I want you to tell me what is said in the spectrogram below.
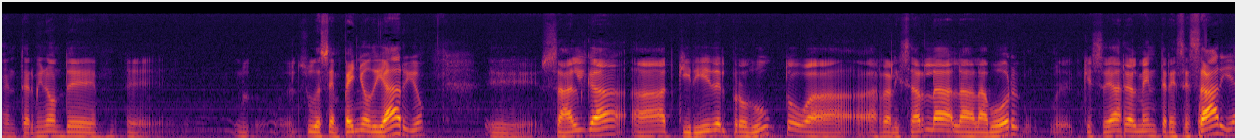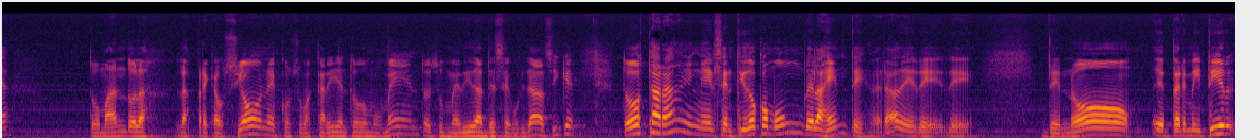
en términos de su desempeño diario, eh, salga a adquirir el producto, a, a realizar la, la labor eh, que sea realmente necesaria, tomando las, las precauciones, con su mascarilla en todo momento, y sus medidas de seguridad. Así que todo estará en el sentido común de la gente, ¿verdad? De, de, de, no eh, permitir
